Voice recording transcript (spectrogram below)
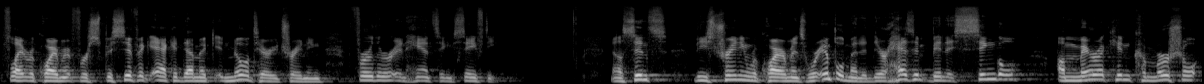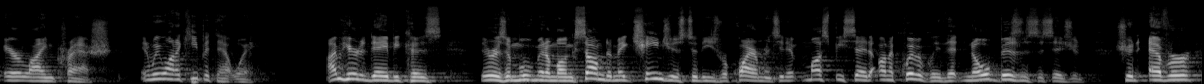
flight requirement for specific academic and military training, further enhancing safety. Now, since these training requirements were implemented, there hasn't been a single American commercial airline crash, and we want to keep it that way. I'm here today because there is a movement among some to make changes to these requirements, and it must be said unequivocally that no business decision should ever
